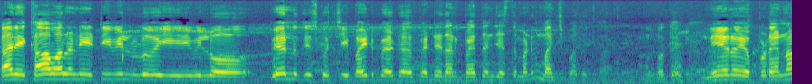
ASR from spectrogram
కానీ కావాలని టీవీల్లో ఈ వీళ్ళు పేర్లు తీసుకొచ్చి బయట పెట్టేదానికి ప్రయత్నం చేస్తే మటుకు మంచి పద్ధతి కాదు. ఓకే? నేను ఎప్పుడైనా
